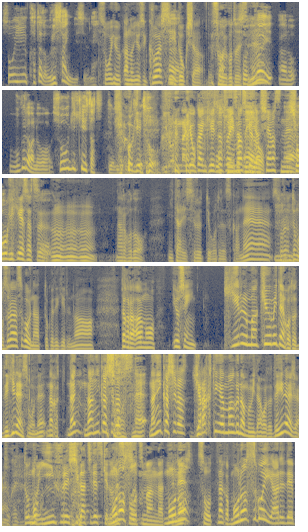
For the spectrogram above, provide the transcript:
そういう方がうるさいんですよね。そういうあの要するに詳しい読者ですか、そういうことですね。るあの僕らはあの将棋警察って呼将棋んでるんですけど、いろんな業界に警察はいますけど。らっしゃいますね。将棋警察、はいうんうんうん。なるほどいたりするっていうことですかね。それ、うん。でもそれはすごい納得できるな。だからあの要するに消える魔球みたいなことできないですもんね。なんか何何かしらね。何かしらギャラクティアマグナムみたいなことできないじゃん。どんどんインフレしがちですけどねスポーツ漫画ってものねそうなんかものすごいあれで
